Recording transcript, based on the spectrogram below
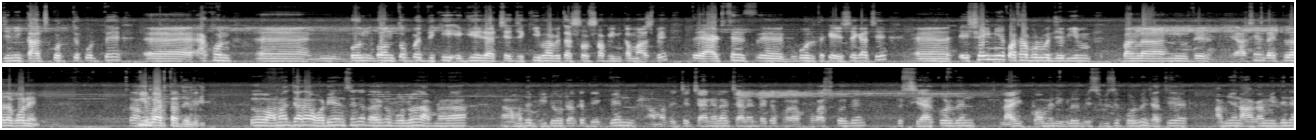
যিনি কাজ করতে করতে এখন গন্তব্যের দিকে এগিয়ে যাচ্ছে যে কীভাবে তার সোর্স অফ ইনকাম আসবে। তো অ্যাডসেন্স গুগল থেকে এসে গেছে। সেই নিয়ে কথা বলব যে বিএম বাংলা নিউজের আছেন। দায়িত্ব দাদা বলেন। কি বার্তা দেবেন? তো আমার যারা অডিয়েন্স আছে তাদেরকে বলুন আপনারা আমাদের ভিডিওটাকে দেখবেন আমাদের যে চ্যানেল আছে চ্যানেলটাকে প্রকাশ করবেন একটু শেয়ার করবেন লাইক কমেন্ট এগুলো বেশি বেশি করবেন যাতে আমি যেন আগামী দিনে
